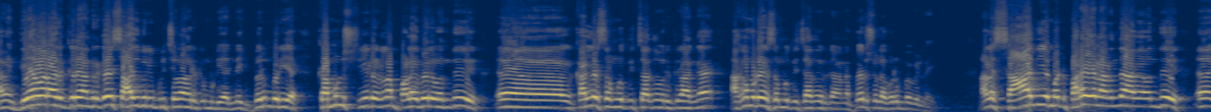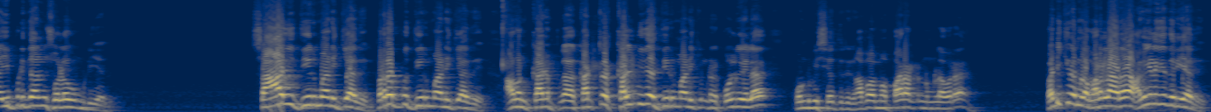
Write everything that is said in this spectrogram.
அவன் தேவராக இருக்கிறான்றக்காக சாதி வரி பிடிச்சவனாக இருக்க முடியாது. இன்னைக்கு பெரும்பெரிய கம்யூனிஸ்ட் லீடர்லாம் பல பேர் வந்து கள்ள சமூகத்தை சார்ந்தவர் இருக்கிறாங்க அகமுடைய சமூகத்தை சார்ந்தவர் இருக்காங்க. நான் பேர் சொல்ல விரும்பவில்லை. ஆனால் சாதியை மட்டும் பறையலாக இருந்தால் அவன் வந்து இப்படி தான் சொல்லவும் முடியாது. சாதி தீர்மானிக்காது பிறப்பு தீர்மானிக்காது. அவன் க- கற்ற கல்விதான் தீர்மானிக்கின்ற கொள்கையில கொண்டு போய் சேர்த்துருக்கான் அப்போ நம்ம பாராட்டணும்ல அவரை? படிக்கிறோம்ல வரலாறு அவங்களுக்கே தெரியாது.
